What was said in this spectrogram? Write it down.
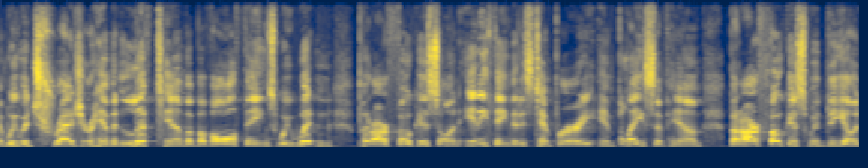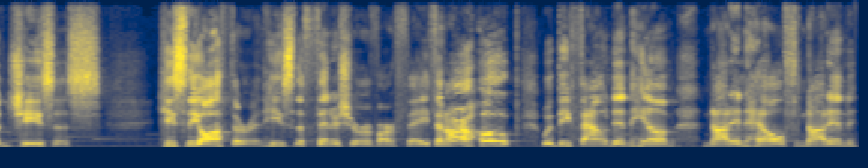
And we would treasure him and lift him above all things. We wouldn't put our focus on anything that is temporary in place of him, but our focus would be on Jesus. He's the author and He's the finisher of our faith. And our hope would be found in Him, not in health, not in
